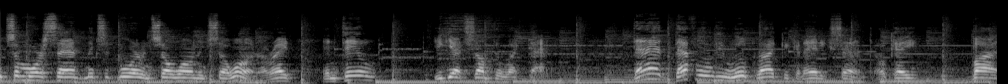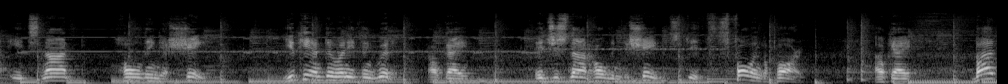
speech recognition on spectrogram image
put some more sand, mix it more, and so on and so on, all right? Until you get something like that. That definitely looked like a kinetic sand, okay? But it's not holding a shape. You can't do anything with it, okay? It's just not holding the shape. It's, it's falling apart, okay? But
